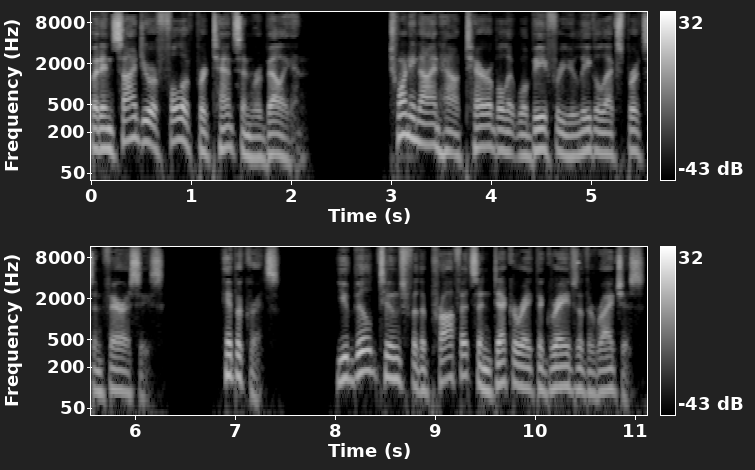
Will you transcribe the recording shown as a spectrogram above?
But inside you are full of pretense and rebellion. 29 How terrible it will be for you, legal experts and Pharisees. Hypocrites. You build tombs for the prophets and decorate the graves of the righteous.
